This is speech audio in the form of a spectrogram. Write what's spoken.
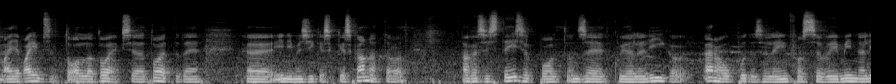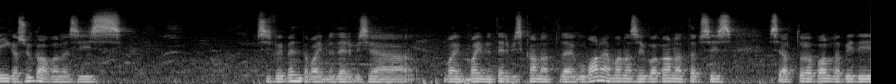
ma ei tea, vaimselt olla toeks ja toetada eh, inimesi, kes, kes kannatavad aga siis teiselt poolt on see, et kui jälle liiga ära uppuda selle infosse või minna liiga sügavale, siis siis võib enda vaimne tervis ja vaim, vaimne tervis kannatada ja kui vanemana see juba kannatab, siis sealt tuleb allapidi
